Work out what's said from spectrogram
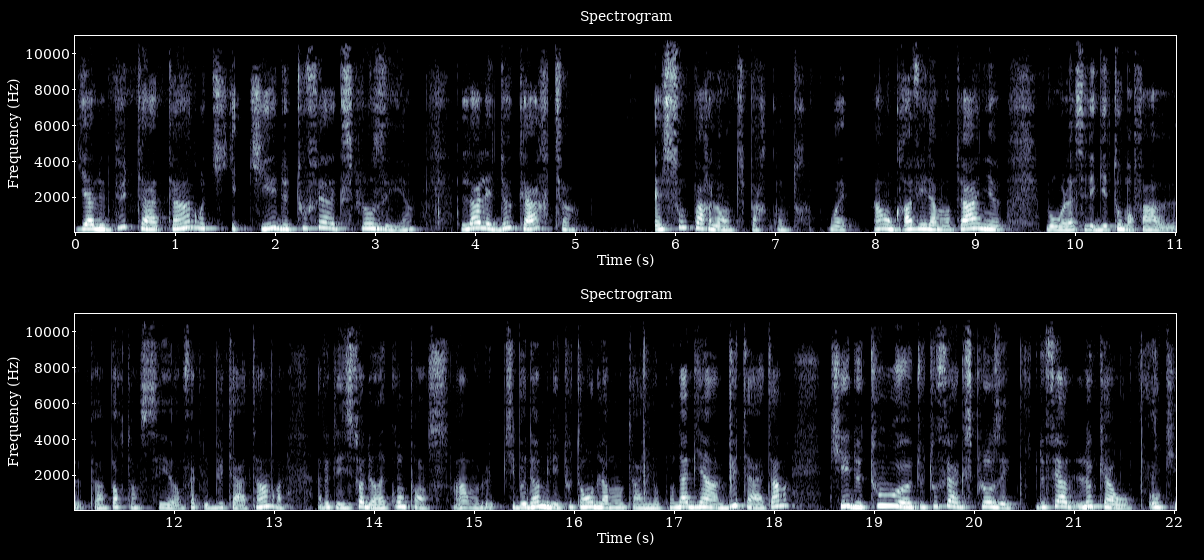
il y a le but à atteindre qui, qui est de tout faire exploser. Hein. Là, les deux cartes, elles sont parlantes par contre. Ouais, Hein, on gravit la montagne. Bon, là, c'est les ghettos, mais enfin, euh, peu importe. Hein, c'est en fait le but à atteindre avec les histoires de récompense. Hein, le petit bonhomme, il est tout en haut de la montagne. Donc, on a bien un but à atteindre qui est de tout, euh, de tout faire exploser, de faire le chaos. Ok.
